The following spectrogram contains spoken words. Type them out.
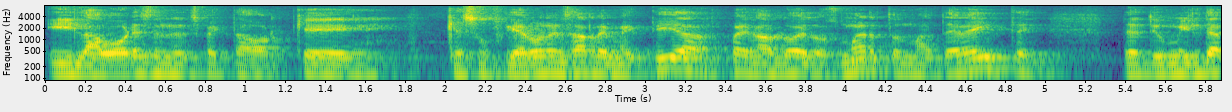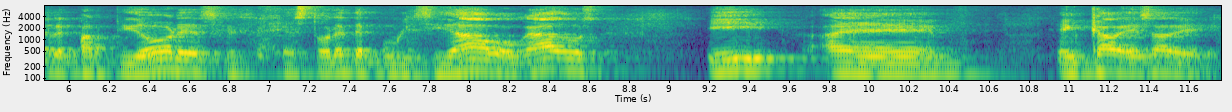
y labores en el espectador que, que sufrieron esa arremetida, pues hablo de los muertos, más de 20, desde humildes repartidores, gestores de publicidad, abogados y eh, en cabeza de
